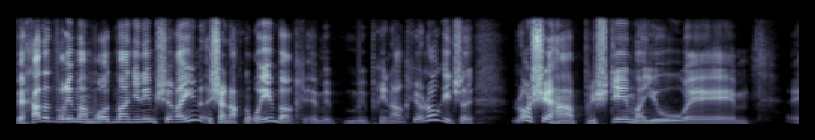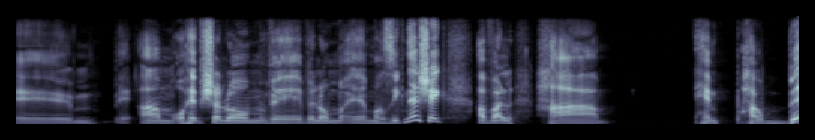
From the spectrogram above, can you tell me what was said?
ואחד הדברים המאוד מעניינים שראינו, שאנחנו רואים מבחינה ארכיאולוגית, שלא שהפלישתים היו... אה, עם אוהב שלום ולא מחזיק נשק, אבל הם הרבה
